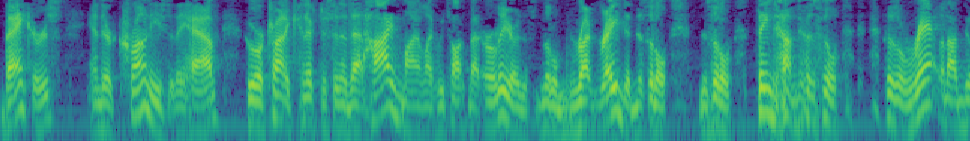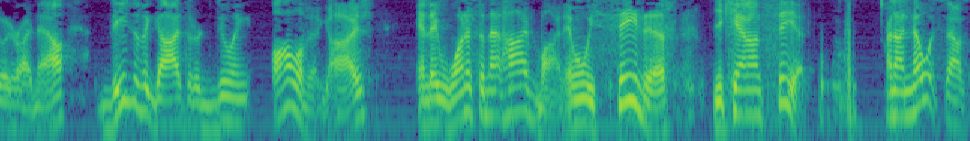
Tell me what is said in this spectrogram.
bankers and their cronies that they have who are trying to connect us into that hive mind like we talked about earlier, this little raid that this little, this little thing that I'm doing, this little, little rant that I'm doing right now. These are the guys that are doing all of it, guys. And they want us in that hive mind. And when we see this, you can't unsee it. And I know it sounds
